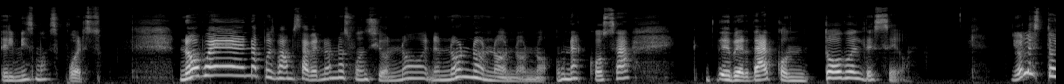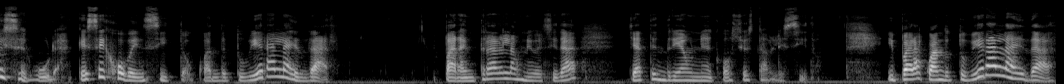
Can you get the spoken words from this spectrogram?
del mismo esfuerzo. No, bueno, pues vamos a ver, no nos funcionó. No, no, no, no, no, no. Una cosa de verdad con todo el deseo. Yo le estoy segura que ese jovencito, cuando tuviera la edad para entrar a la universidad, ya tendría un negocio establecido. Y para cuando tuviera la edad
